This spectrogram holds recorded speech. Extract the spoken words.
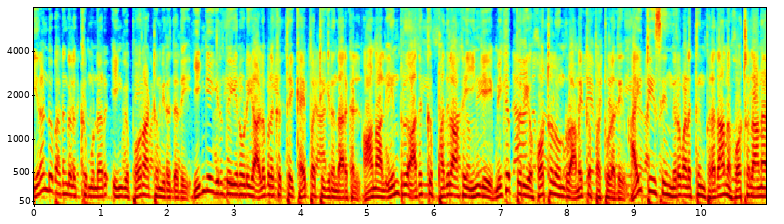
இரண்டு வருடங்களுக்கு முன்னர் இங்கு போராட்டம் இருந்தது. இங்கே இருந்து என்னுடைய அலுவலகத்தை கைப்பற்றியிருந்தார்கள் ஆனால் இன்று அதற்கு பதிலாக இங்கே மிகப்பெரிய ஹோட்டல் ஒன்று அமைக்கப்பட்டுள்ளது. ஐடிசி நிறுவனத்தின் பிரதான ஹோட்டலான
